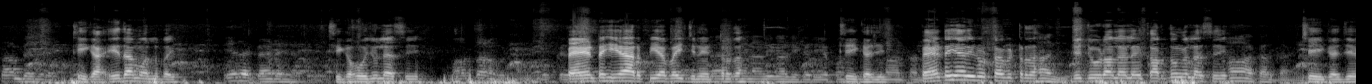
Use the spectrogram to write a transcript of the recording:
ਤਾਂਬੇ ਦੇ। ਠੀਕ ਆ ਇਹਦਾ ਮੁੱਲ ਬਾਈ? ਇਹਦਾ 65000 ਜੀ ਠੀਕ ਆ ਹੋ ਜੂ ਲੈਸ ਜੀ। ਮਾਨਤਾ ਨਾ ਓਕੇ 65000 ਰੁਪਿਆ ਬਾਈ ਜਨਰੇਟਰ ਦਾ। ਇਹਨਾਂ ਦੀ ਗੱਲ ਹੀ ਕਰੀਏ ਆਪਾਂ। ਠੀਕ ਆ ਜੀ। ਮਾਨਤਾ ਨਾਲ। 65000 ਹੀ ਰੋਟਾਵੀਟਰ ਦਾ। ਹਾਂਜੀ। ਜੇ ਜੋੜਾ ਲੈ ਲੈ ਕਰ ਦੋਗੇ ਲੈਸ ਜੀ। ਹਾਂ ਕਰਦਾ ਠੀਕ ਹੈ ਜੀ।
